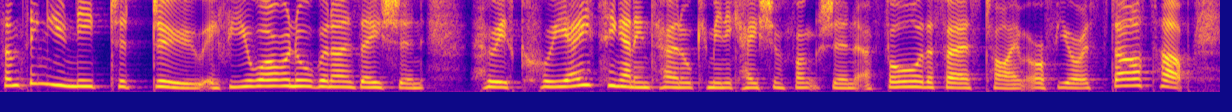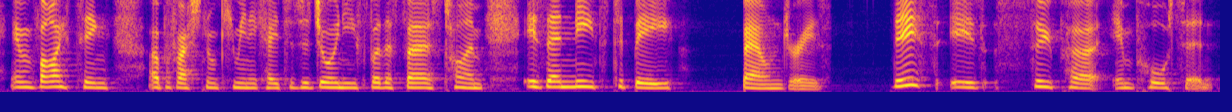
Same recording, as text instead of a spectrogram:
Something you need to do if you are an organization who is creating an internal communication function for the first time, or if you're a startup inviting a professional communicator to join you for the first time, is there needs to be boundaries. This is super important.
